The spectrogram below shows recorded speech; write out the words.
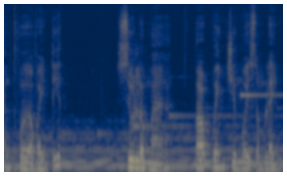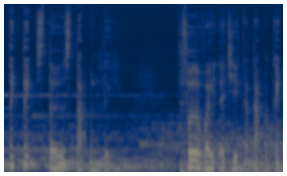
នឹងធ្វើអ្វីទៀតស៊ូឡាម៉ាតបវិញជាមួយសំឡេងតិចតិចស្ទើរស្ដាប់មិនឮធ្វើអ្វីដែលជាកាតព្វកិច្ច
